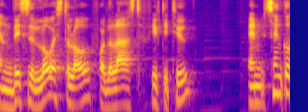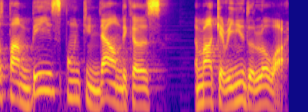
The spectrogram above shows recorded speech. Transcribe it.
and this is the lowest low for the last 52. And Senko span B is pointing down because the market renewed the lower.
